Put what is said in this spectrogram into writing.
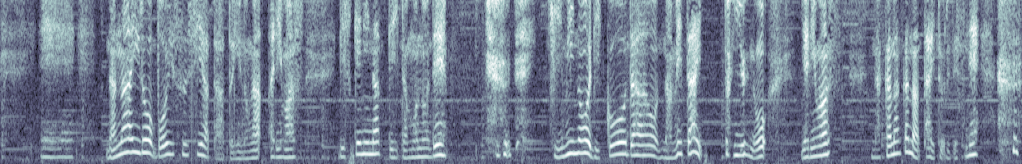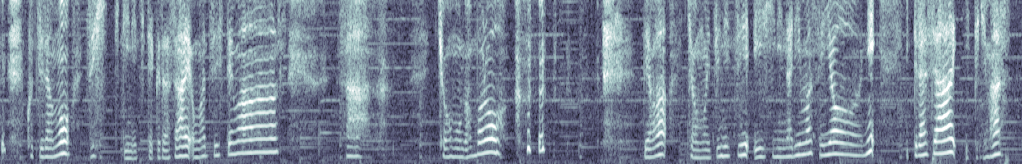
えー、七色ボイスシアターというのがあります。リスケになっていたもので 君のリコーダーを舐めたい。というのをやります。なかなかなタイトルですね。こちらもぜひ聞きに来てください。お待ちしてます。さあ今日も頑張ろう。では今日も一日いい日になりますように。いってらっしゃい。行ってきます。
